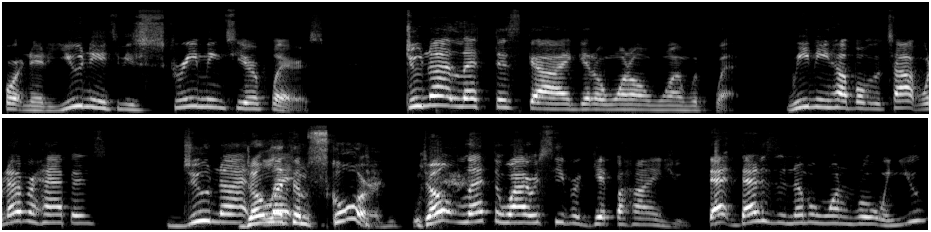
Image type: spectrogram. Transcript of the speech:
coordinator, you need to be screaming to your players, do not let this guy get a one-on-one with Webb. We need help over the top. Whatever happens, do not don't let, let them score. don't let the wide receiver get behind you. That that is the number one rule. When you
